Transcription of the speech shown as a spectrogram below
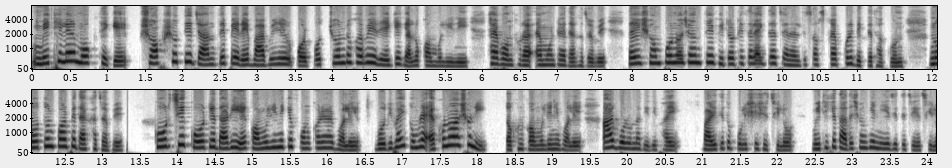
মিঠিলের মুখ থেকে সব সত্যি জানতে পেরে বাবিলের উপর প্রচন্ডভাবে রেগে গেল কমলিনী। হ্যাঁ বন্ধুরা, এমনটাই দেখা যাবে। তাই সম্পূর্ণ জানতে ভিডিওটিতে লাইক দিয়ে চ্যানেলটি সাবস্ক্রাইব করে দেখতে থাকুন। নতুন পর্বে দেখা যাবে। করছি কোর্টে দাঁড়িয়ে কমলিনীকে ফোন করে আর বলে, বৌদি ভাই, তোমরা এখনও আসোনি? তখন কমলিনী বলে, আর বলো না দিদি ভাই, বাড়িতে তো পুলিশ এসেছিল। মিঠিকে তাদের সঙ্গে নিয়ে যেতে চেয়েছিল।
